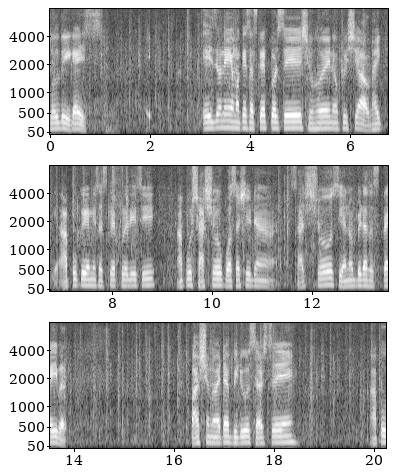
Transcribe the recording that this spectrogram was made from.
জলদি গাইস এই আমাকে সাবস্ক্রাইব করছে সোহেন অফিসিয়াল ভাই, আপুকে আমি সাবস্ক্রাইব করে দিয়েছি। আপু সাতশো পঁচাশিটা সাতশো ছিয়ানব্বইটা সাবস্ক্রাইবার পাঁচশো নয়টা ভিডিও সার্চে আপুর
